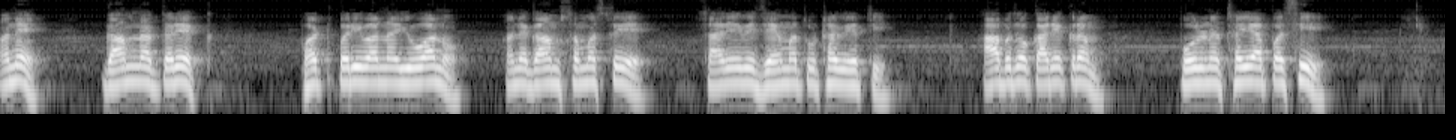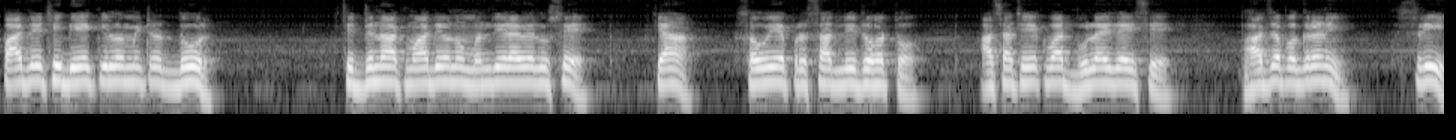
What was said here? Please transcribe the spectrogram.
અને ગામના દરેક ભટ્ટ પરિવારના યુવાનો અને ગામ સમસ્તએ સારી એવી જહેમત ઉઠાવી હતી. આ બધો કાર્યક્રમ પૂર્ણ થયા પછી પાદરીથી બે કિલોમીટર દૂર સિદ્ધનાથ મહાદેવનું મંદિર આવેલું છે, ત્યાં સૌએ પ્રસાદ લીધો હતો. આ સાથે એક વાત ભૂલાઈ જાય છે. ભાજપ અગ્રણી શ્રી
